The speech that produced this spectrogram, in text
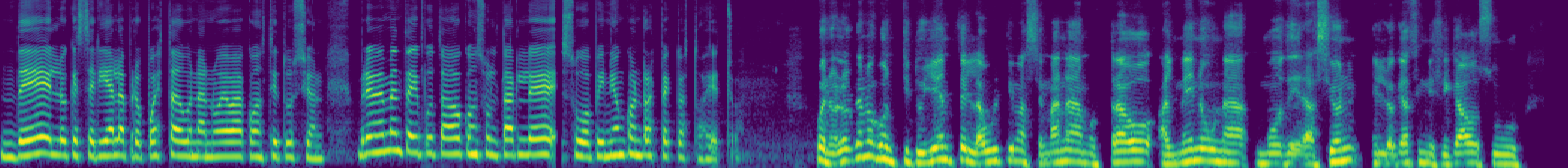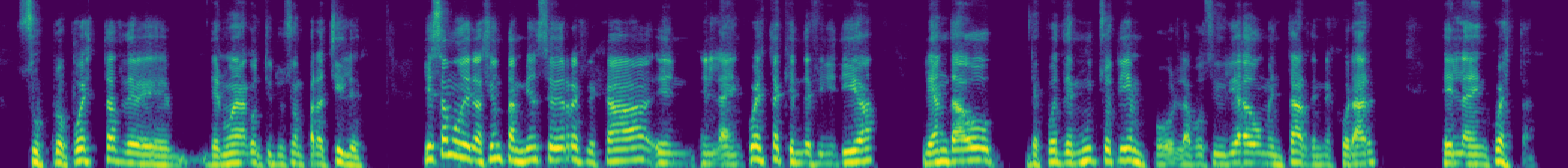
de lo que sería la propuesta de una nueva constitución. Brevemente, diputado, consultarle su opinión con respecto a estos hechos. Bueno, el órgano constituyente en la última semana ha mostrado al menos una moderación en lo que ha significado sus propuestas de, nueva constitución para Chile. Y esa moderación también se ve reflejada en, las encuestas que en definitiva le han dado, después de mucho tiempo, la posibilidad de aumentar, de mejorar en las encuestas.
